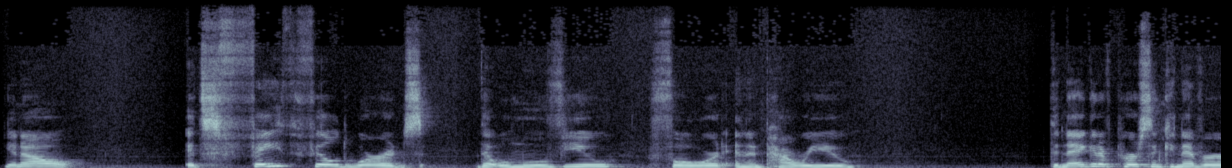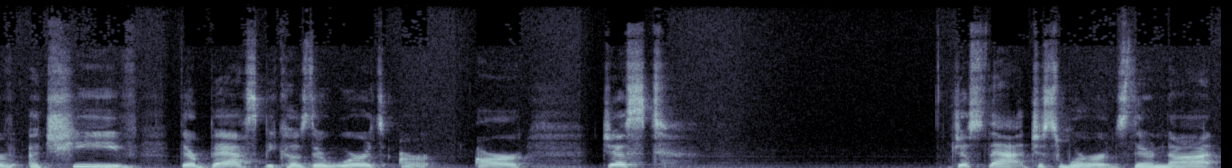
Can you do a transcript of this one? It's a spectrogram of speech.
You know, it's faith filled words that will move you forward and empower you. The negative person can never achieve their best because their words are, are just just that, just words. They're not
